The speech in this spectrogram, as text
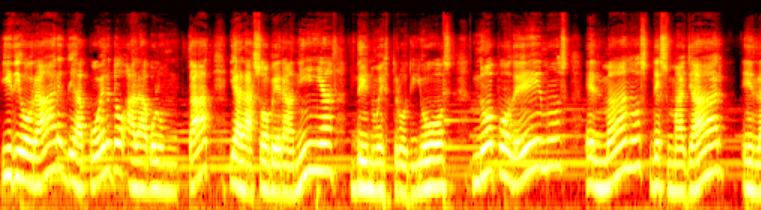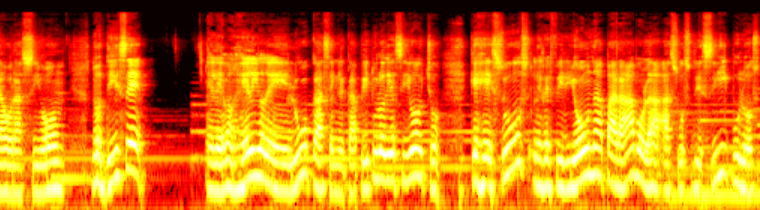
y de orar de acuerdo a la voluntad y a la soberanía de nuestro Dios. No podemos, hermanos, desmayar en la oración. Nos dice el Evangelio de Lucas en el capítulo 18 que Jesús le refirió una parábola a sus discípulos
